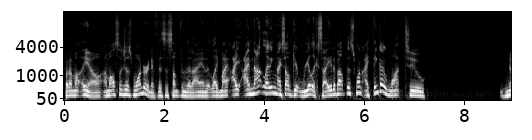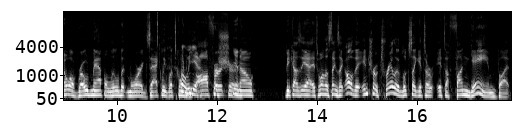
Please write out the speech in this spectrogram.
but I'm uh, you know I'm also just wondering if this is something that I end up like my I I'm not letting myself get real excited about this one. I think I want to know a roadmap a little bit more exactly what's going Oh, to be yeah, for offered. sure. You know. Because yeah, it's one of those things like, oh, the intro trailer looks like it's a it's a fun game, but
